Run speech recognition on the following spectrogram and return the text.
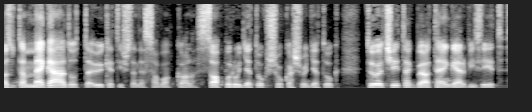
Azután megáldotta őket Isten szavakkal, szaporodjatok, sokasodjatok, töltsétek be a tenger vizét,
